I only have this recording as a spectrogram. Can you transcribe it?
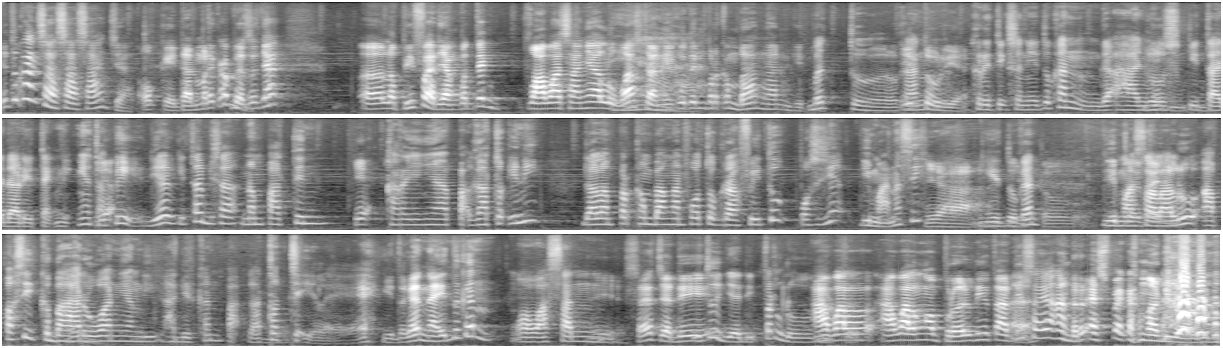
Itu kan sah-sah saja. Oke, dan mereka biasanya eh, lebih fair. Yang penting wawasannya luas dan Iya. ikutin perkembangan gitu. Betul kan. Itu dia. Kritik seni itu kan nggak harus kita dari tekniknya, tapi dia kita bisa nempatin Ya. karyanya Pak Gatot ini dalam perkembangan fotografi itu posisinya di mana sih? Ya, gitu kan. gitu. Di masa yang- lalu apa sih kebaruan yang dihadirkan Pak Gatot Cileh gitu kan. Nah, itu kan wawasan Iya, saya jadi itu jadi perlu. gitu. awal awal ngobrol ini tadi Eh. saya under expect sama dia gitu.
